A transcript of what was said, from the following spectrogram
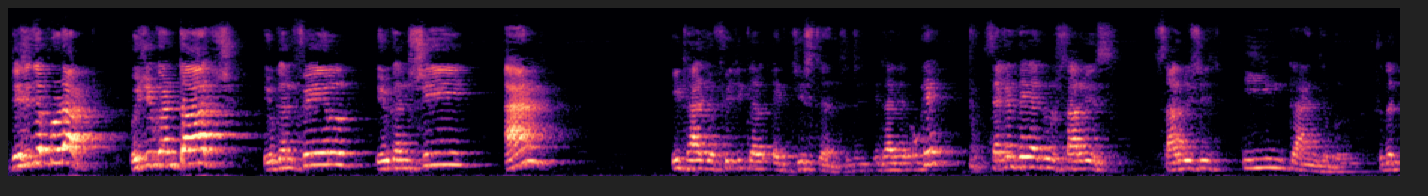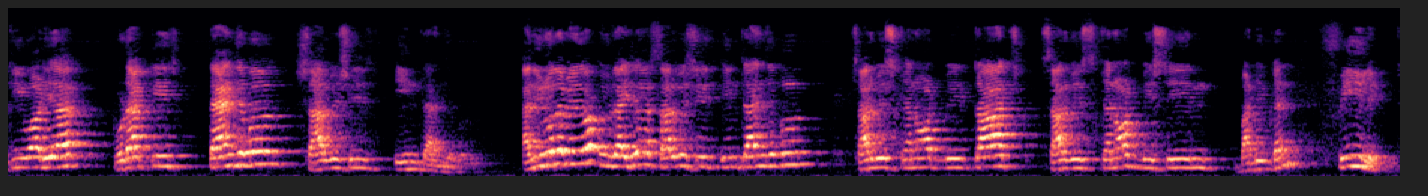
This is a product which you can touch, you can feel, you can see, and it has a physical existence. It, has a, okay? Second thing I do service. Service is intangible. So the keyword here, product is tangible, service is intangible. And you know the meaning of, you write here, service is intangible, service cannot be touched, service cannot be seen, but you can feel it.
